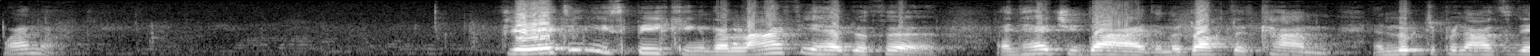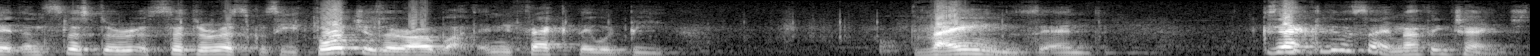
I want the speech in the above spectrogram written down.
Why not? Theoretically speaking, the life he had with her, and had she died and the doctor had come and looked to pronounce her dead and slit her, wrist because he thought she was a robot, and in fact they would be veins and exactly the same, nothing changed.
